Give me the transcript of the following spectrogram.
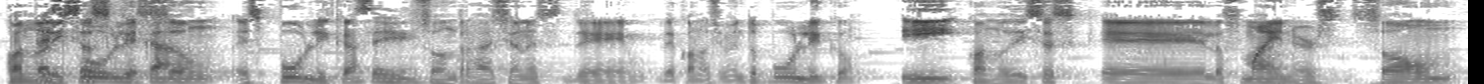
cuando dices que son, es pública, son transacciones de, conocimiento público, y cuando dices eh, los miners son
